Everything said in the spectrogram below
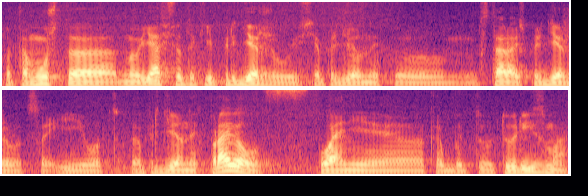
потому что ну, я все-таки придерживаюсь определенных, э, стараюсь придерживаться и вот определенных правил в плане э, как бы туризма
